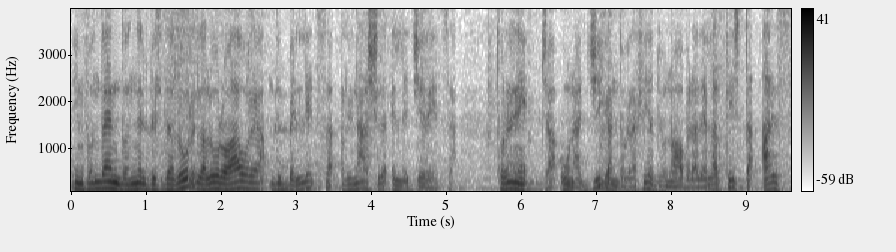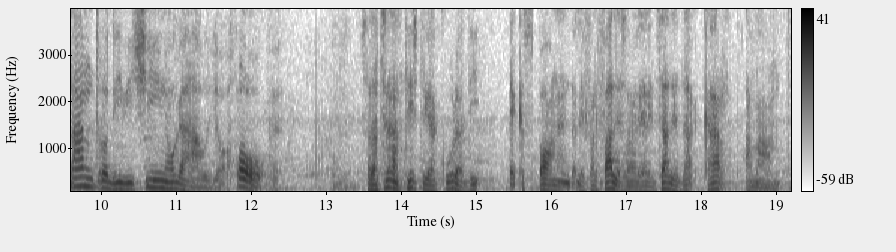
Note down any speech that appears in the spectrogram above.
infondendo nel visitatore la loro aurea di bellezza, rinascita e leggerezza troneggia una gigantografia di un'opera dell'artista Alessandro Di Vicino Gaudio, Hope. Installazione artistica a cura di Exponent, le farfalle sono realizzate da Carl Amount,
